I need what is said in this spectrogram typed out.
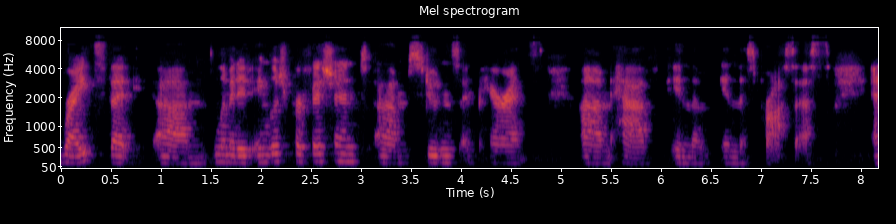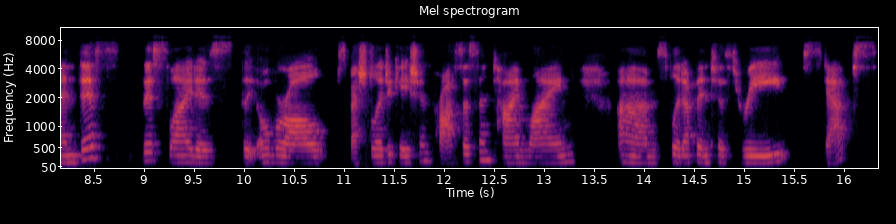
rights that um, limited English proficient um, students and parents um, have in the in this process. And this this slide is the overall special education process and timeline split up into three steps,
